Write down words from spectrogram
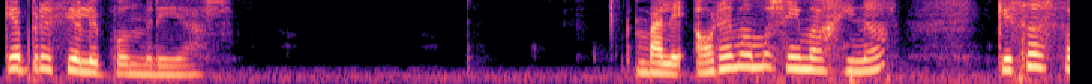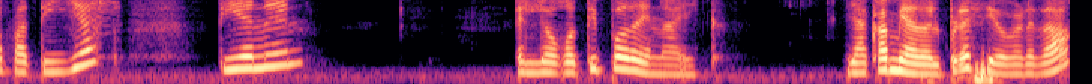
¿Qué precio le pondrías? Vale, ahora vamos a imaginar que esas zapatillas tienen el logotipo de Nike. Ya ha cambiado el precio, ¿verdad?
